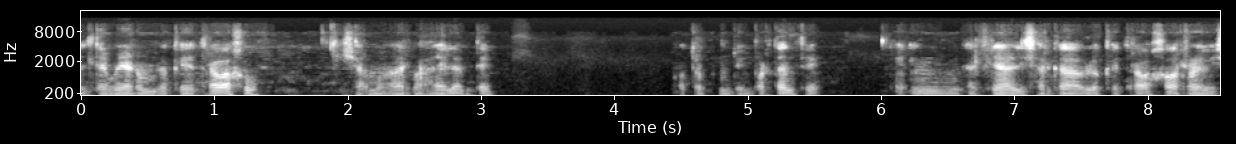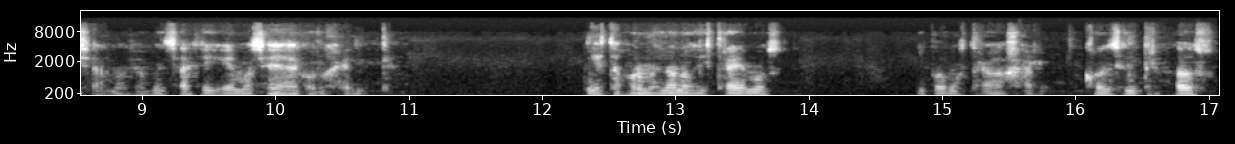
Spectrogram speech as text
al terminar un bloque de trabajo, que ya vamos a ver más adelante, otro punto importante, al finalizar cada bloque de trabajo revisamos los mensajes y vemos si hay algo urgente. De esta forma no nos distraemos y podemos trabajar concentrados,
